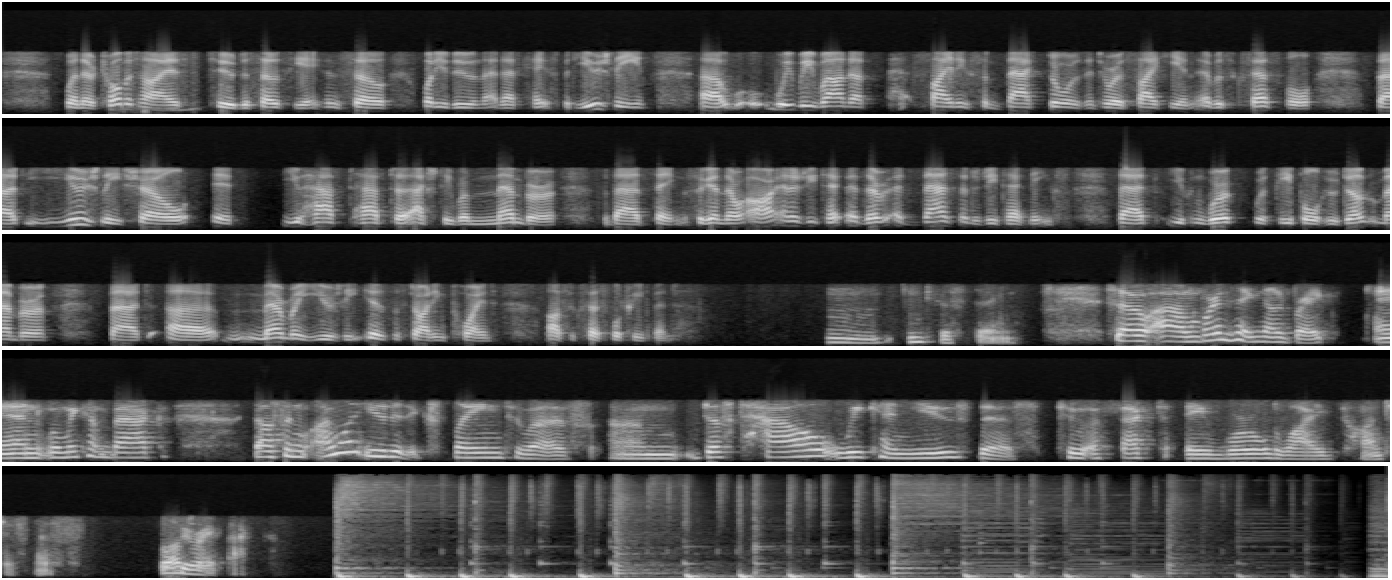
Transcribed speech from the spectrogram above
when they're traumatized to dissociate. And so, what do you do in that, in that case? But usually, uh, we, we wound up finding some back doors into her psyche, and it was successful. But usually, Cheryl, it you have to have to actually remember the bad things. Again, there are energy te- there are advanced energy techniques that you can work with people who don't remember, but uh, memory usually is the starting point of successful treatment. Mm, interesting. So um, we're going to take another break. And when we come back, Dawson, I want you to explain to us um, just how we can use this to affect a worldwide consciousness. We'll be right back.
